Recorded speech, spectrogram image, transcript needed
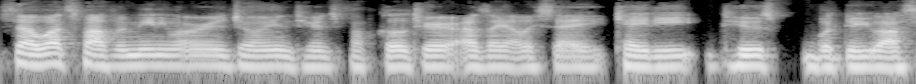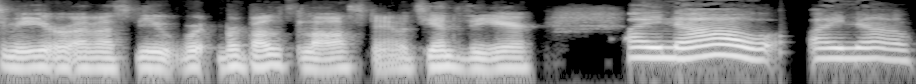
So what's popping? Meaning what we're enjoying in terms of pop culture. As I always say, Katie, who's what do you asking me or I'm asking you? We're, we're both lost now. It's the end of the year. I know, I know.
